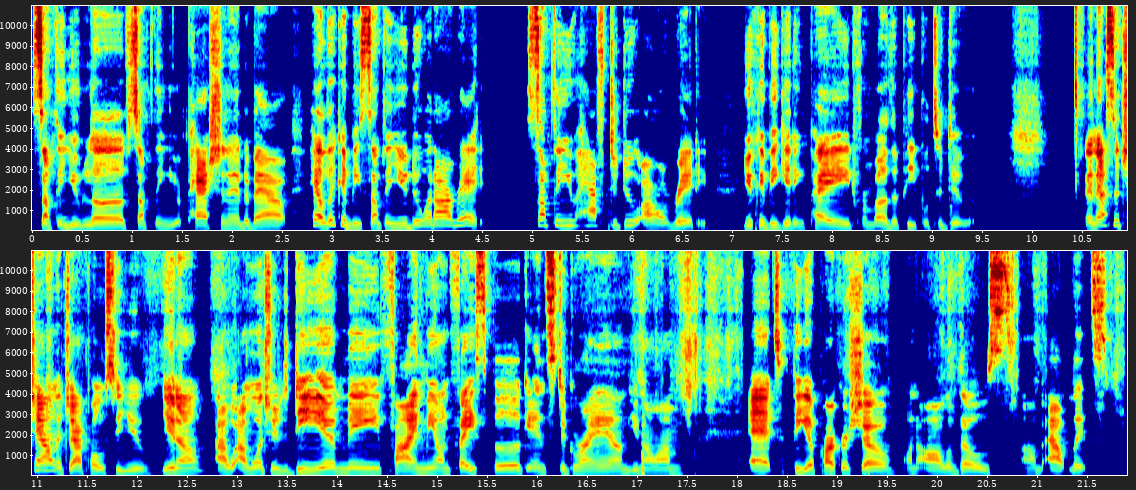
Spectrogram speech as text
Something you love, something you're passionate about. Hell, it could be something you're doing already, something you have to do already. You could be getting paid from other people to do it and that's a challenge I pose to you. You know, I, I want you to DM me, find me on Facebook, Instagram. You know, I'm at Thea Parker Show on all of those um, outlets.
